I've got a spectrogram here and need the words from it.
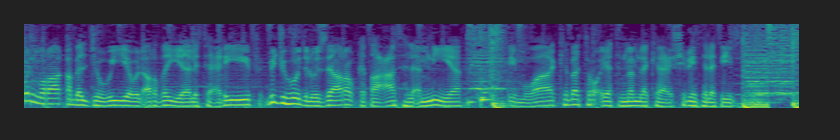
والمراقبة الجوية والأرضية لتعريف بجهود الوزارة وقطاعاتها الأمنية في مواكبة رؤية المملكة 2030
